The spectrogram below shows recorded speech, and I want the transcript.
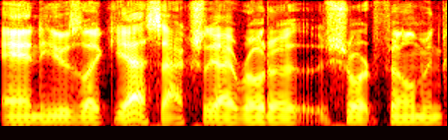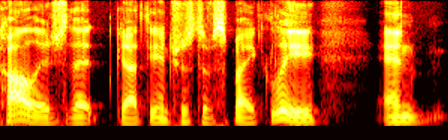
And he was like, Yes, actually, I wrote a short film in college that got the interest of Spike Lee and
